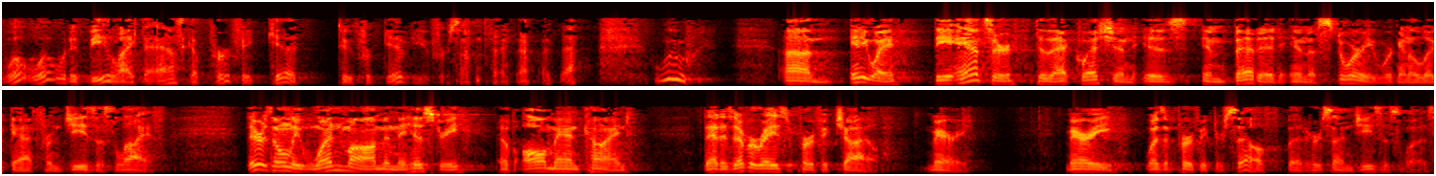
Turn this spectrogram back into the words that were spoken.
what what would it be like to ask a perfect kid to forgive you for something? that, woo. Um, anyway, the answer to that question is embedded in a story we're going to look at from Jesus' life. There is only one mom in the history of all mankind that has ever raised a perfect child, Mary. Mary wasn't perfect herself, but her son Jesus was.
